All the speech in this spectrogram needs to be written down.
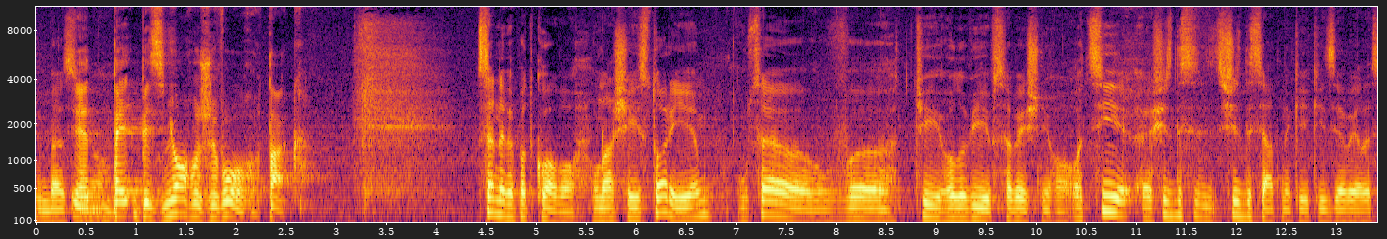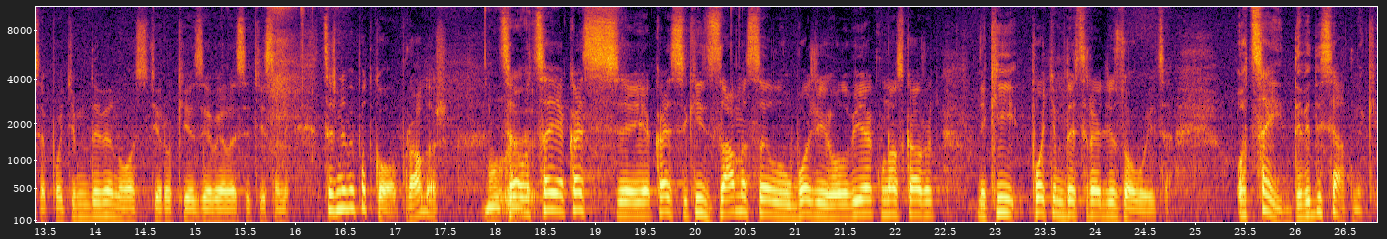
Без е, нього. бе- без нього живого. Так. Це не випадково у нашій історії. Усе в тій голові Всевишнього. Оці е, 60 шістдесятники, які з'явилися, потім 90-ті роки з'явилися ті самі. Це ж не випадково, правда ж? Ну, це е, оце якась, е, якась якийсь замисел у Божій голові, як у нас кажуть, який потім десь реалізовується. Оцей дев'ятдесятники,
